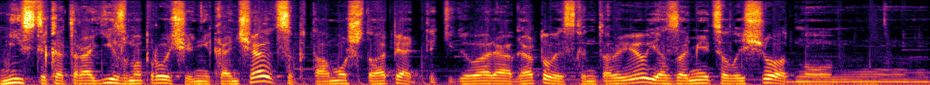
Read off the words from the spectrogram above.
мистика, трагизм и прочее не кончаются, потому что, опять-таки говоря, готовясь к интервью, я заметил еще одну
